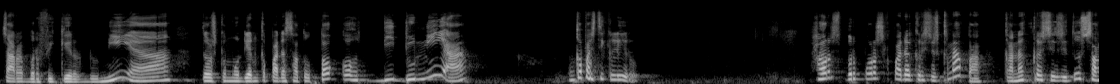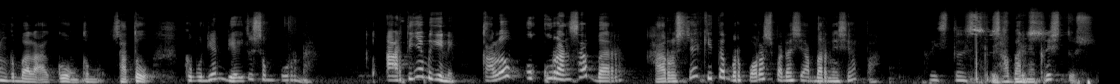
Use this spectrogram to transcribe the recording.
cara berpikir dunia, terus kemudian kepada satu tokoh di dunia, engkau pasti keliru harus berporos kepada Kristus. Kenapa? Karena Kristus itu sang gembala agung. Satu. Kemudian dia itu sempurna. Artinya begini, kalau ukuran sabar, harusnya kita berporos pada sabarnya siapa? Kristus. Sabarnya Kristus.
